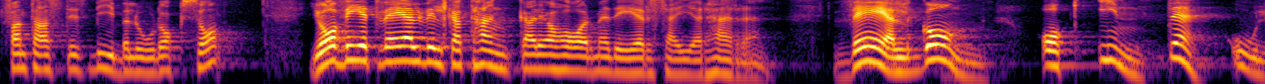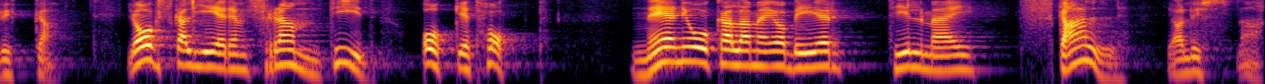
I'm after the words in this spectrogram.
Fantastiskt bibelord också. Jag vet väl vilka tankar jag har med er, säger Herren. Välgång och inte olycka. Jag skall ge er en framtid och ett hopp. När ni åkallar mig och ber till mig skall jag lyssna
